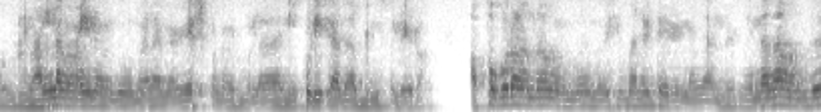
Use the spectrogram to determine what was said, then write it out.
ஒரு நல்ல வைனை வந்து உன் மேல என்ன வேஸ்ட் பண்ண விரும்பல நீ குடிக்காத அப்படின்னு சொல்லிடுறான் அப்ப கூட வந்து அவன் வந்து ஒரு தான் இருந்திருக்கு என்னதான் வந்து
